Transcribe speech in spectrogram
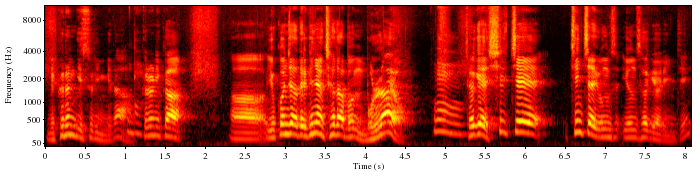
네. 그런 기술입니다. 네. 그러니까 어, 유권자들이 그냥 쳐다보면 몰라요. 네. 저게 실제 진짜 윤, 윤석열인지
